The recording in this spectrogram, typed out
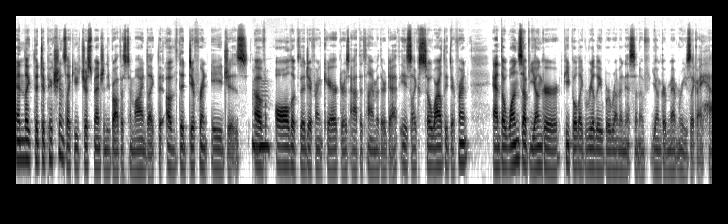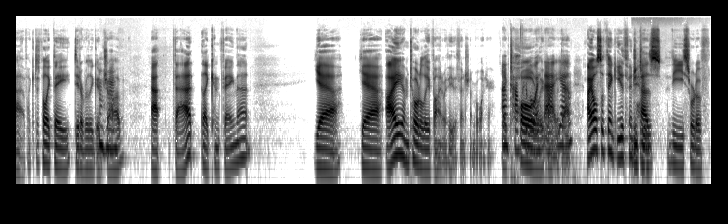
And like the depictions, like you just mentioned, you brought this to mind, like the of the different ages of mm-hmm. all of the different characters at the time of their death is like so wildly different. And the ones of younger people like really were reminiscent of younger memories like I have. Like I just felt like they did a really good mm-hmm. job at that, like conveying that. Yeah. Yeah. I am totally fine with Edith Finch number one here. I'm Like, comfortable with that, yeah. I also think Edith Finch has the sort of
